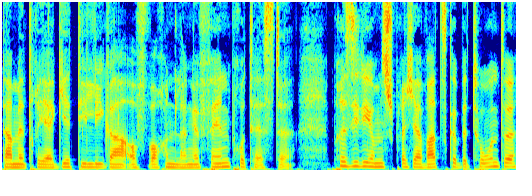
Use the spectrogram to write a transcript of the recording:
Damit reagiert die Liga auf wochenlange Fanproteste. Präsidiumssprecher Watzke betonte,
